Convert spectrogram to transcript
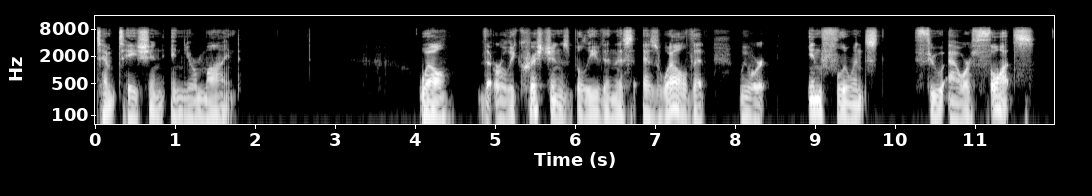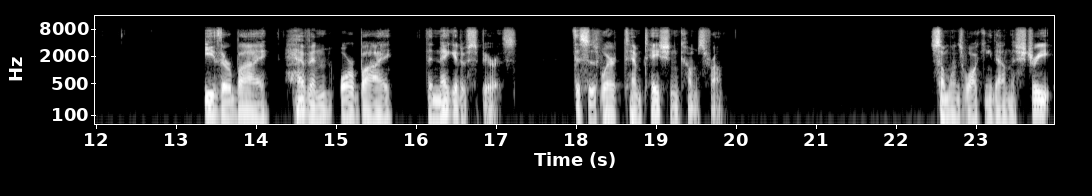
temptation in your mind. Well, the early Christians believed in this as well, that we were influenced through our thoughts, either by heaven or by the negative spirits. This is where temptation comes from. Someone's walking down the street,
